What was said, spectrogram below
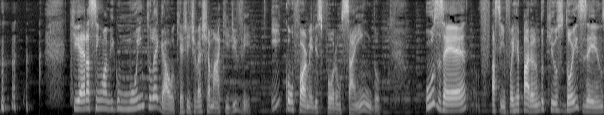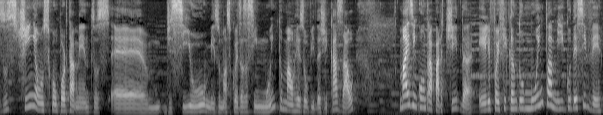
que era assim um amigo muito legal, que a gente vai chamar aqui de V. E conforme eles foram saindo, o Zé, assim, foi reparando que os dois Enzos tinham uns comportamentos é, de ciúmes, umas coisas assim muito mal resolvidas de casal, mas em contrapartida, ele foi ficando muito amigo desse V.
